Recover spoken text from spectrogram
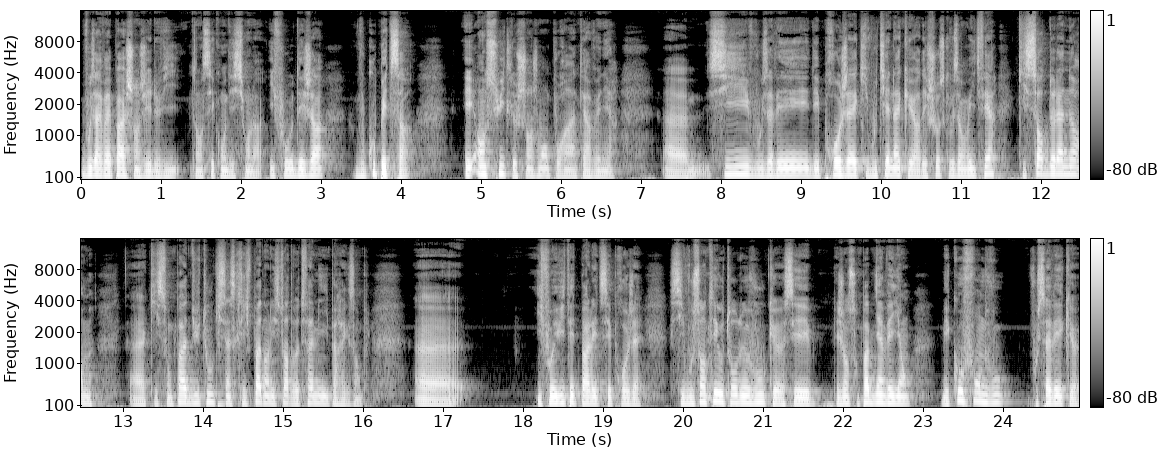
vous n'arriverez pas à changer de vie dans ces conditions-là. Il faut déjà vous couper de ça, et ensuite le changement pourra intervenir. Euh, si vous avez des projets qui vous tiennent à cœur, des choses que vous avez envie de faire, qui sortent de la norme, qui sont pas du tout, qui s'inscrivent pas dans l'histoire de votre famille, par exemple, il faut éviter de parler de ces projets. Si vous sentez autour de vous que les gens sont pas bienveillants, mais qu'au fond de vous, vous savez que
